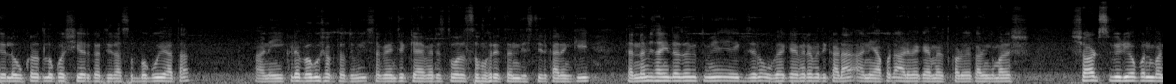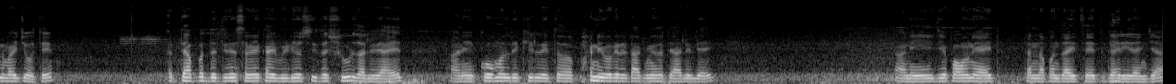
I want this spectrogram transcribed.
ते लवकरात लवकर शेअर करतील असं बघूया आता. आणि इकडे बघू शकता तुम्ही सगळ्यांचे कॅमेरेज तुम्हाला समोर येताना दिसतील कारण की त्यांना मी सांगितलं होतं की तुम्ही एक जण उभ्या कॅमेऱ्यामध्ये काढा आणि आपण आडव्या कॅमेऱ्यात काढूया कारण की मला शॉर्ट्स व्हिडिओ पण बनवायचे होते. तर त्या पद्धतीने सगळे काही व्हिडिओज इथं शूट झालेले आहेत. आणि कोमल देखील इथं पाणी वगैरे टाकण्यासाठी आलेली आहे. आणि जे पाहुणे आहेत त्यांना पण जायचं आहेत घरी त्यांच्या.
